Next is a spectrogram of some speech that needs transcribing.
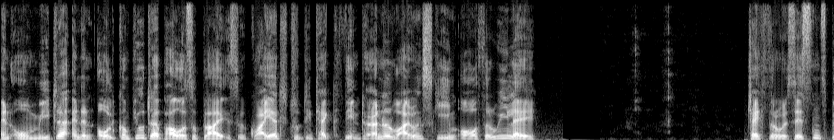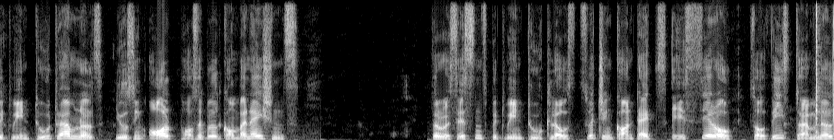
An ohm meter and an old computer power supply is required to detect the internal wiring scheme of the relay. Check the resistance between two terminals using all possible combinations. The resistance between two closed switching contacts is 0, so these terminals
